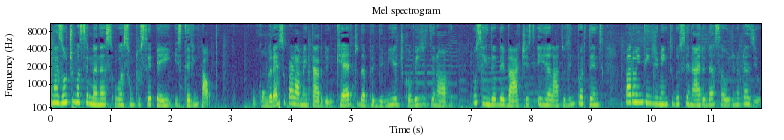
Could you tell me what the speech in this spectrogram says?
Nas últimas semanas, o assunto CPI esteve em pauta. O Congresso Parlamentar do Inquérito da Pandemia de Covid-19 nos rendeu debates e relatos importantes para o entendimento do cenário da saúde no Brasil.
